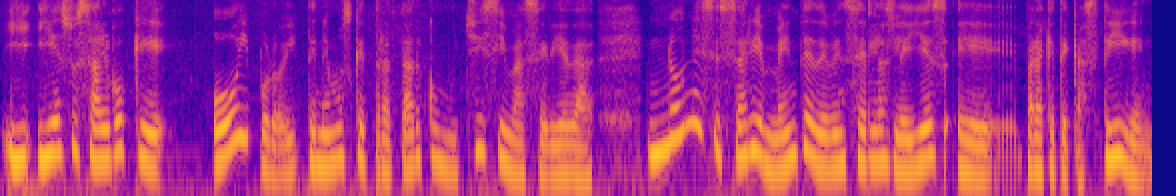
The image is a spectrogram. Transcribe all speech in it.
Y, y, eso es algo que hoy por hoy tenemos que tratar con muchísima seriedad. No necesariamente deben ser las leyes eh, para que te castiguen.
